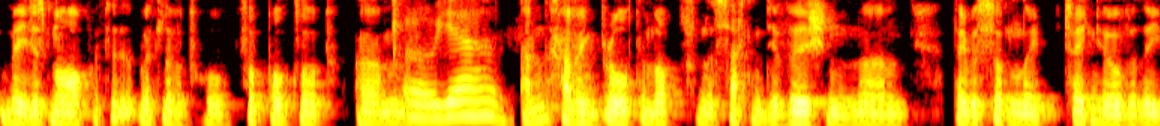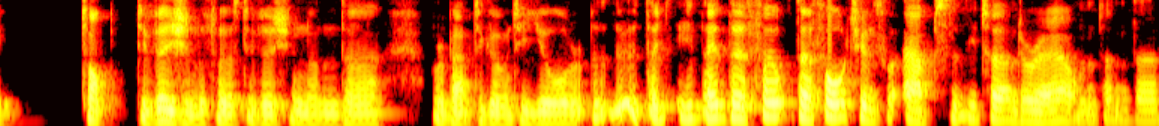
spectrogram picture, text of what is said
made his mark with with Liverpool Football Club. Um, oh yeah, and having brought them up from the second division, um, they were suddenly taking over the top division, the first division, and uh, were about to go into Europe. They, they, their, their fortunes were absolutely turned around, and uh,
